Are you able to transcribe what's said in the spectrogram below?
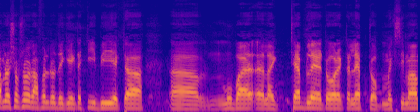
আমরা সবসময় রাফেল ডোর দেখি, একটা টিভি একটা মোবাইল লাইক ট্যাবলেট ওর একটা laptop maximum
